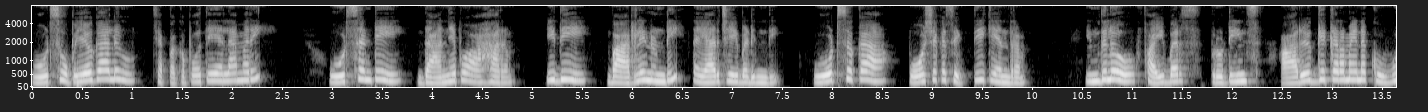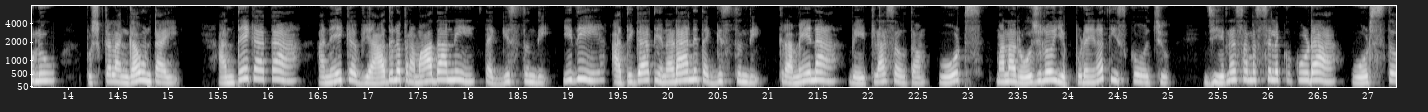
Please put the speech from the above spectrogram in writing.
ఓట్స్ ఉపయోగాలు చెప్పకపోతే ఎలా మరి? ఓట్స్ అంటే ధాన్యపు ఆహారం. ఇది బార్లీ నుండి తయారు చేయబడింది. ఓట్స్ ఒక పోషక శక్తి కేంద్రం. ఇందులో ఫైబర్స్ ప్రోటీన్స్ ఆరోగ్యకరమైన కొవ్వులు పుష్కలంగా ఉంటాయి. అంతేకాక అనేక వ్యాధుల ప్రమాదాన్ని తగ్గిస్తుంది. ఇది అతిగా తినడాన్ని తగ్గిస్తుంది. క్రమేణా వెయిట్ లాస్ అవుతాం. ఓట్స్ మన రోజులో ఎప్పుడైనా తీసుకోవచ్చు. జీర్ణ సమస్యలకు కూడా ఓట్స్తో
